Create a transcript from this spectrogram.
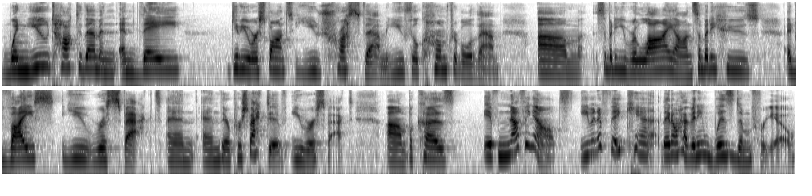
when you talk to them and, and they give you a response, you trust them, you feel comfortable with them. Um, somebody you rely on, somebody whose advice you respect and and their perspective you respect, um, because if nothing else, even if they can't, they don't have any wisdom for you,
